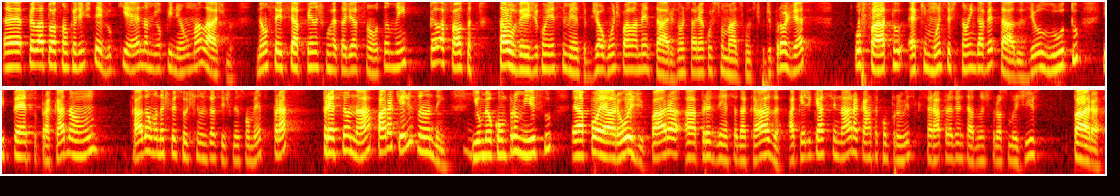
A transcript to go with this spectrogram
é, pela atuação que a gente teve, o que é, na minha opinião, uma lástima. Não sei se é apenas por retaliação ou também pela falta, talvez, de conhecimento de alguns parlamentares não estarem acostumados com esse tipo de projeto. O fato é que muitos estão engavetados e eu luto e peço para cada um, cada uma das pessoas que nos assistem nesse momento, para pressionar para que eles andem. E o meu compromisso é apoiar hoje, para a presidência da casa, aquele que assinar a carta compromisso, que será apresentada nos próximos dias, para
